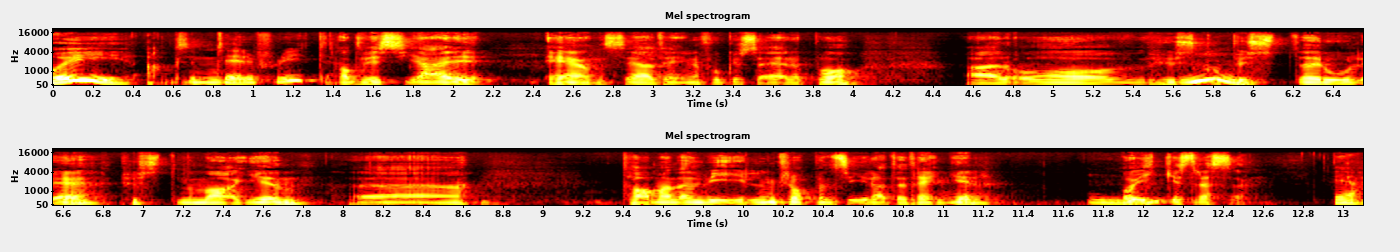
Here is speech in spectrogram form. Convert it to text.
Oi, akseptere flyt. Ja. At hvis jeg eneste jeg trenger å fokusere på, er å huske Mm. å puste rolig, puste med magen, eh, ta meg den hvilen kroppen sier at jeg trenger, Mm. og ikke stresse. Ja.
